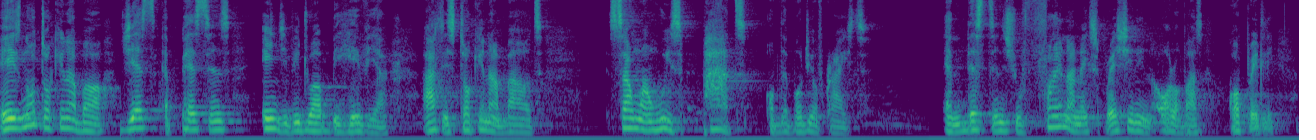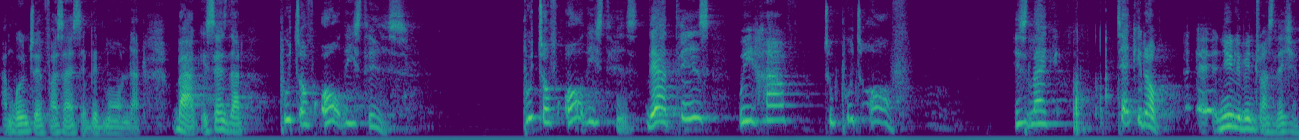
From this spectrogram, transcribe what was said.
He's not talking about just a person's individual behavior, as he's talking about someone who is part of the body of Christ. And these things should find an expression in all of us corporately. I'm going to emphasize a bit more on that. Back, it says that put off all these things. Put off all these things. There are things we have to put off. It's like, take it off. New Living Translation.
